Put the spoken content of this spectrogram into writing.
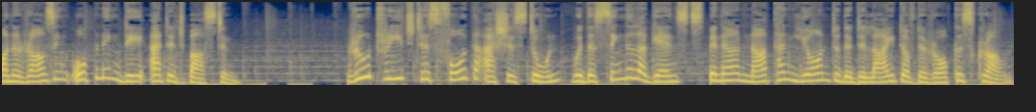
on a rousing opening day at Edgbaston. Root reached his fourth Ashes stone with a single against spinner Nathan Lyon to the delight of the raucous crowd.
